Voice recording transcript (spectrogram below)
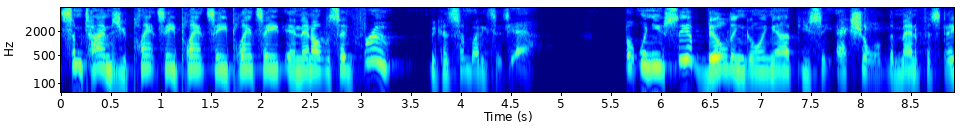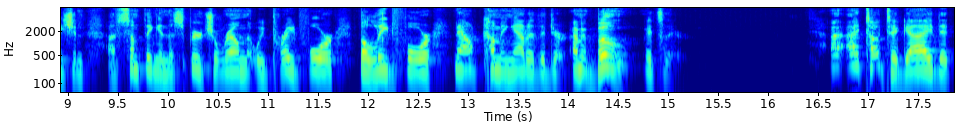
sometimes you plant seed, plant seed, plant seed, and then all of a sudden fruit because somebody says, yeah. But when you see a building going up, you see actual the manifestation of something in the spiritual realm that we prayed for, believed for, now coming out of the dirt. I mean, boom, it's there. I, I talked to a guy that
